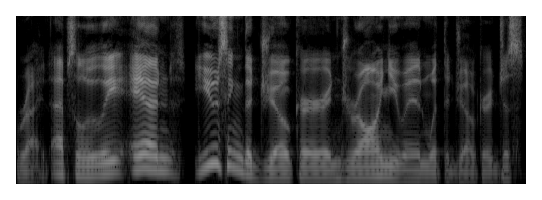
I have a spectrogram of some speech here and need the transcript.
Right, absolutely. And using the Joker and drawing you in with the Joker just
